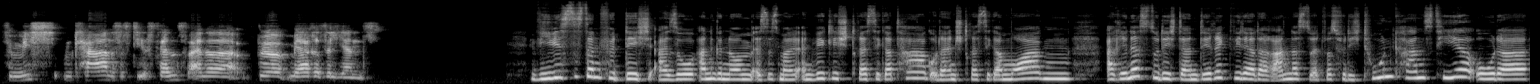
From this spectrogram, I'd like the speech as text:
für mich im Kern, das ist die Essenz eine für mehr Resilienz. Wie ist es denn für dich? Also angenommen, es ist mal ein wirklich stressiger Tag oder ein stressiger Morgen. Erinnerst du dich dann direkt wieder daran, dass du etwas für dich tun kannst hier? Oder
